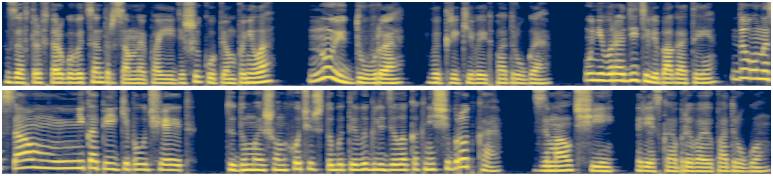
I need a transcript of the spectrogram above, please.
Завтра в торговый центр со мной поедешь и купим, поняла? Ну и дура, выкрикивает подруга. У него родители богатые. Да он и сам ни копейки получает. Ты думаешь, он хочет, чтобы ты выглядела как нищебродка? Замолчи, резко обрываю подругу.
